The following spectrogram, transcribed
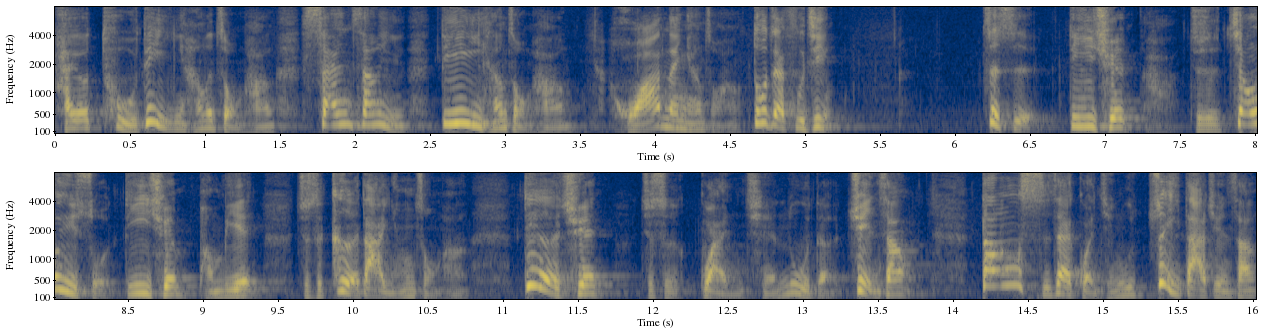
还有土地银行的总行、三商银、第一银行总行、华南银行总行都在附近。这是第一圈啊，就是交易所第一圈旁边就是各大银行总行，第二圈就是管前路的券商，当时在管前路最大券商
